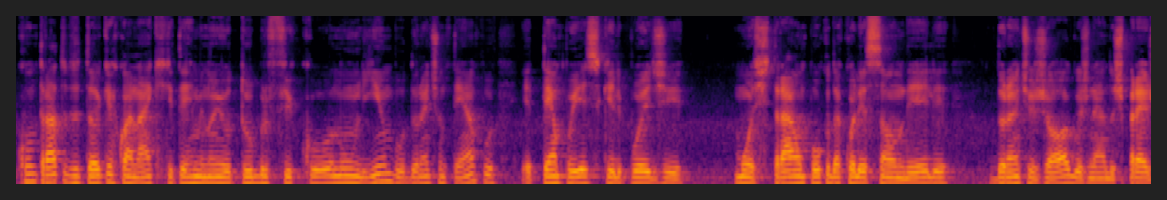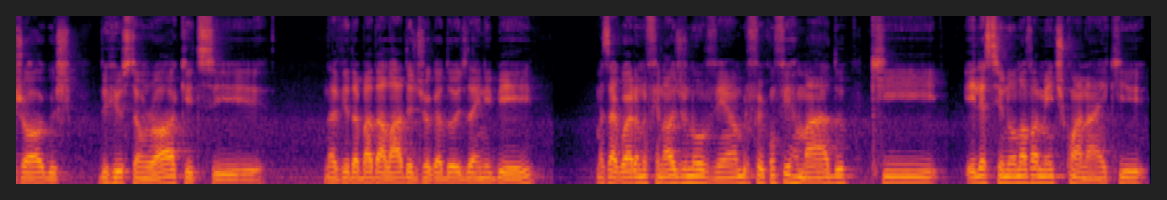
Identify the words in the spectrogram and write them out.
O contrato de Tucker com a Nike, que terminou em outubro, ficou num limbo durante um tempo, e tempo esse que ele pôde mostrar um pouco da coleção dele durante os jogos, né, dos pré-jogos do Houston Rockets e na vida badalada de jogadores da NBA. Mas agora no final de novembro foi confirmado que ele assinou novamente com a Nike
